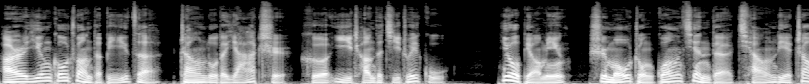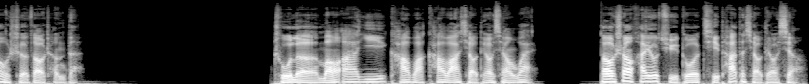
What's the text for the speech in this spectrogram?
而鹰钩状的鼻子、张露的牙齿和异常的脊椎骨，又表明是某种光线的强烈照射造成的。除了毛阿伊卡瓦卡瓦小雕像外，岛上还有许多其他的小雕像。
